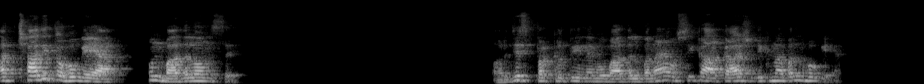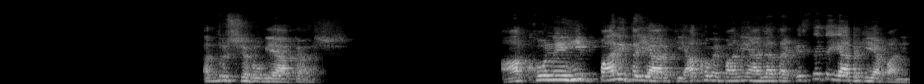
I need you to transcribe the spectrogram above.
आच्छादित तो हो गया उन बादलों से। और जिस प्रकृति ने वो बादल बनाया, उसी का आकाश दिखना बंद हो गया। अदृश्य हो गया आकाश। आँखों ने ही पानी तैयार किया। आँखों में पानी आ जाता है। किसने तैयार किया पानी?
